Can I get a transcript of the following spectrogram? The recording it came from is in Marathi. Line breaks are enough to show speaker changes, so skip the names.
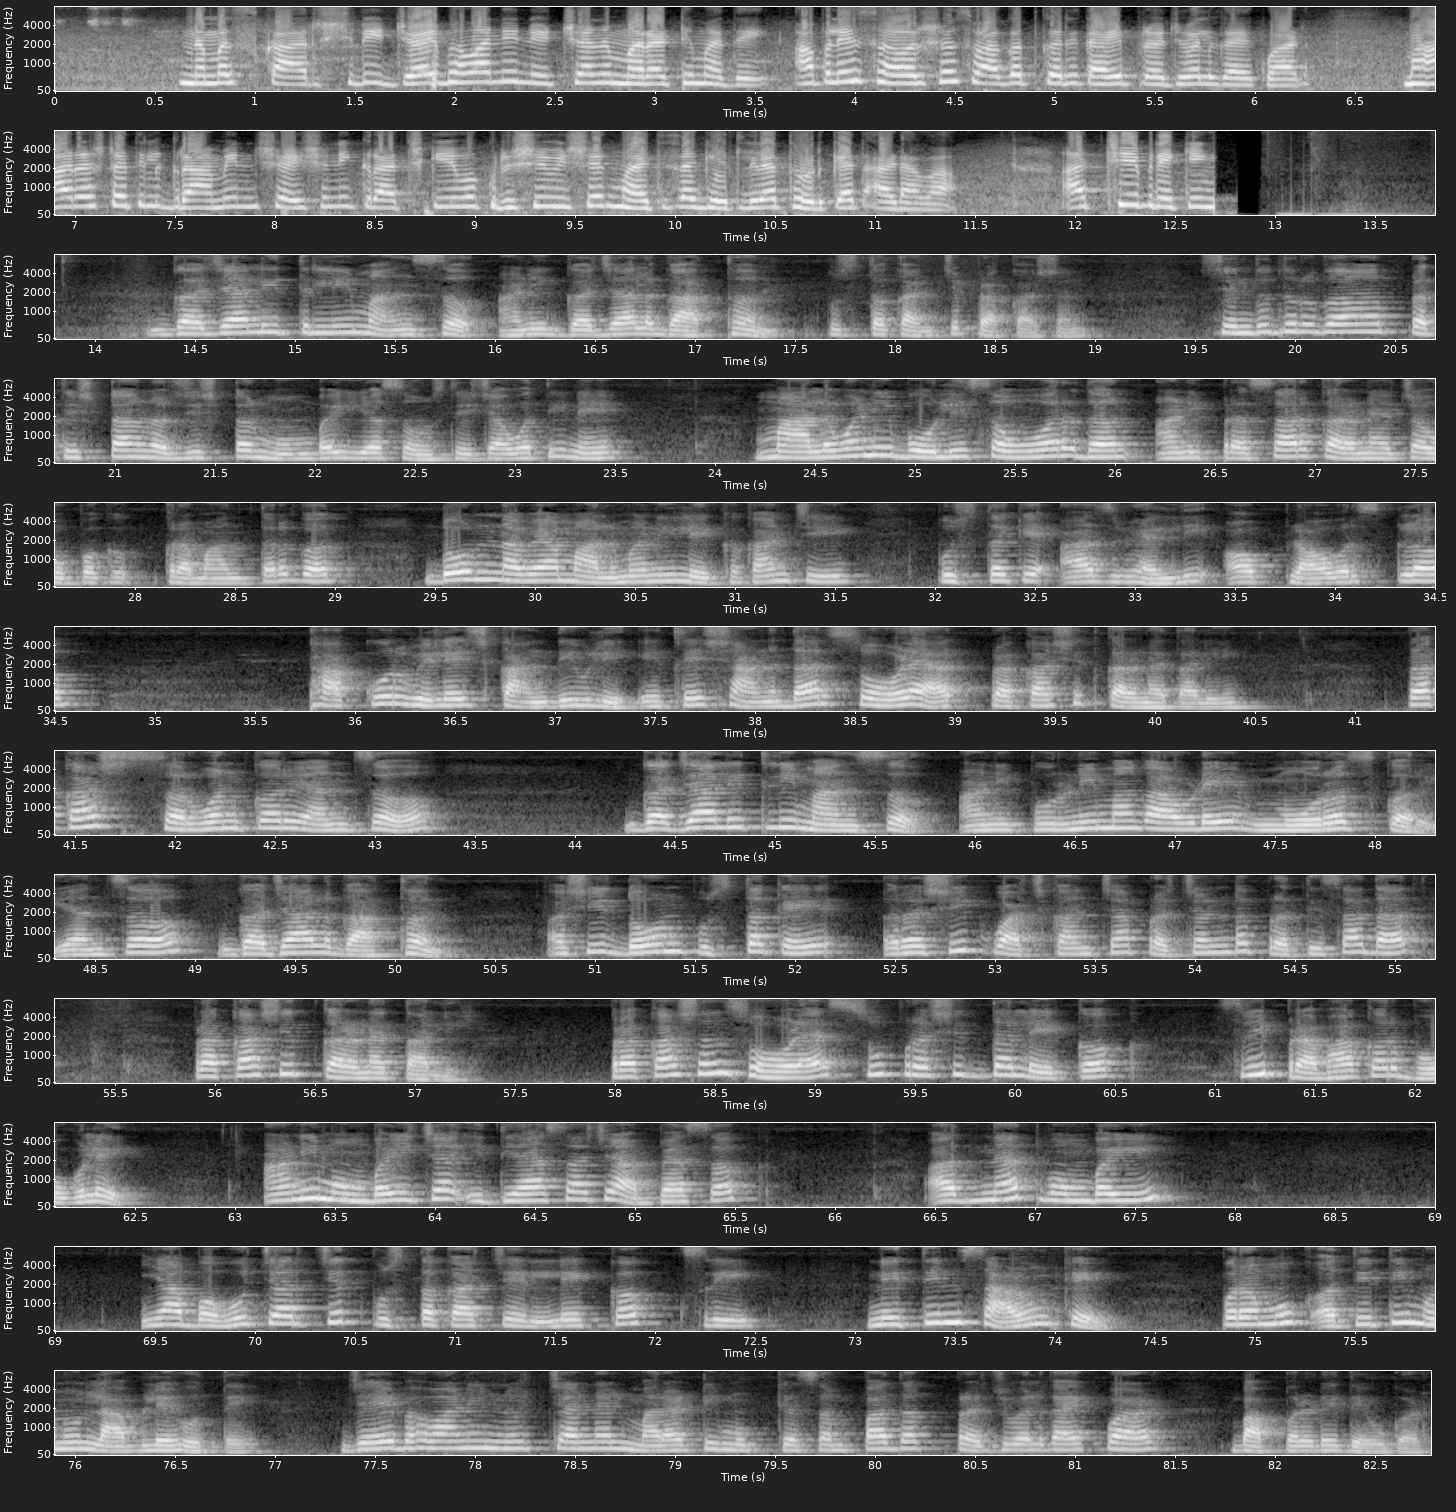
नमस्कार श्री जय भवानी न्यूज चॅनल मराठीमध्ये आपले सहर्ष स्वागत करीत आहे प्रज्वल गायकवाड. महाराष्ट्रातील ग्रामीण शैक्षणिक राजकीय व कृषीविषयक माहितीचा घेतलेला थोडक्यात आढावा. आजची ब्रेकिंग
गजालीतली माणसं आणि गजाल गाथन पुस्तकांचे प्रकाशन. सिंधुदुर्ग प्रतिष्ठान रजिस्टर मुंबई या संस्थेच्या वतीने मालवणी बोली संवर्धन आणि प्रसार करण्याच्या उपक्रमांतर्गत दोन नव्या मालमणी लेखकांची पुस्तके आज valley of flowers club Thakur village Kandivali येथे शानदार सोहळ्यात प्रकाशित करण्यात आली. प्रकाश सरवणकर यांचं गजालीतली माणसं आणि पूर्णिमा गावडे मोरजकर यांचं गजाल गाथन अशी दोन पुस्तके रसिक वाचकांच्या प्रचंड प्रतिसादात प्रकाशित करण्यात आली. प्रकाशन सोहळ्यात सुप्रसिद्ध लेखक श्री प्रभाकर भोगले आणि मुंबईच्या इतिहासाचे अभ्यासक अज्ञात मुंबई या बहुचर्चित पुस्तकाचे लेखक श्री नितीन साळुंखे प्रमुख अतिथी म्हणून लाभले होते. जय भवानी न्यूज चॅनल मराठी मुख्य संपादक प्रज्वल गायकवाड बापर्डे देवगड.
